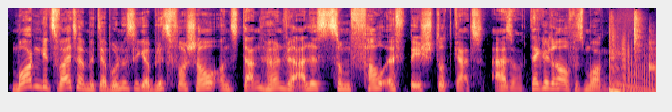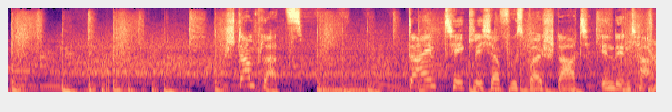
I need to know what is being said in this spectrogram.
Morgen geht's weiter mit der Bundesliga Blitzvorschau und dann hören wir alles zum VfB Stuttgart. Also, Deckel drauf, bis morgen. Stammplatz. Dein täglicher Fußballstart in den Tag.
